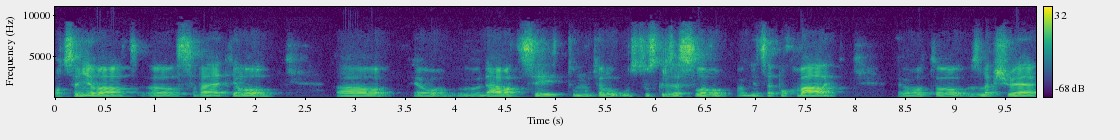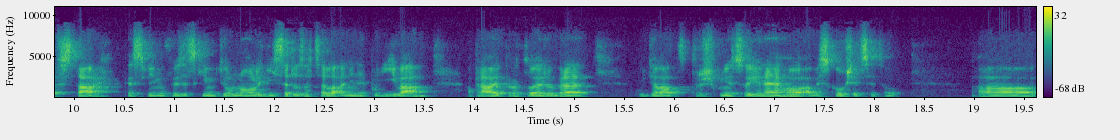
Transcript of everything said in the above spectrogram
oceňovat uh, své tělo, uh, jo, dávat si tomu tělu úctu skrze slovo, umět se pochválit. Jo, to zlepšuje vztah ke svým fyzickému tělu. Mnoho lidí se do zrcadla ani nepodívá a právě proto je dobré udělat trošku něco jiného a vyzkoušet si to. A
